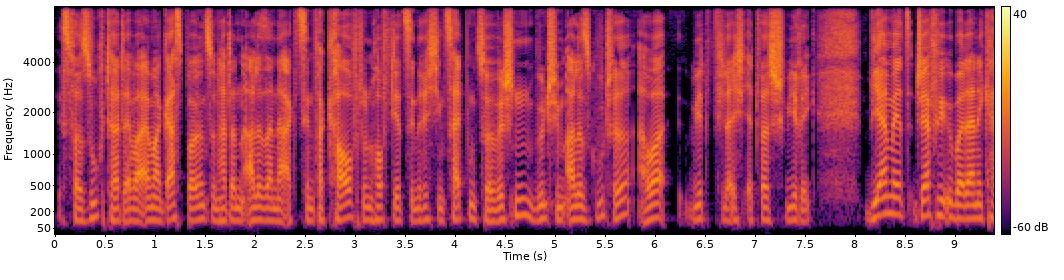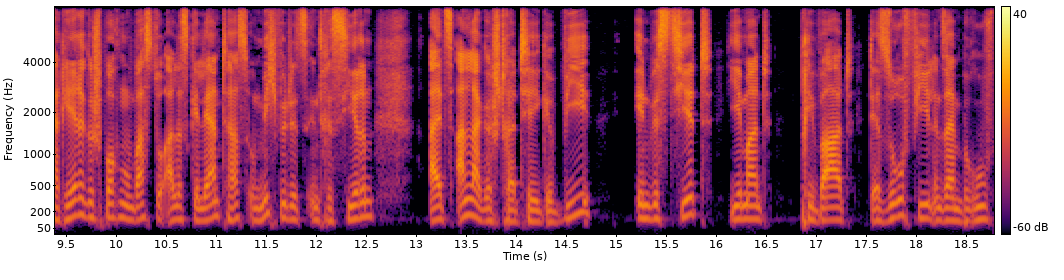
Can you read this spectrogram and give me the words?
es versucht hat. Er war einmal Gast bei uns und hat dann alle seine Aktien verkauft und hofft jetzt den richtigen Zeitpunkt zu erwischen. Wünsche ihm alles Gute, aber wird vielleicht etwas schwierig. Wir haben jetzt, Jeffrey, über deine Karriere gesprochen und was du alles gelernt hast. Und mich würde jetzt interessieren, als Anlagestratege, wie investiert jemand privat, der so viel in seinem Beruf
